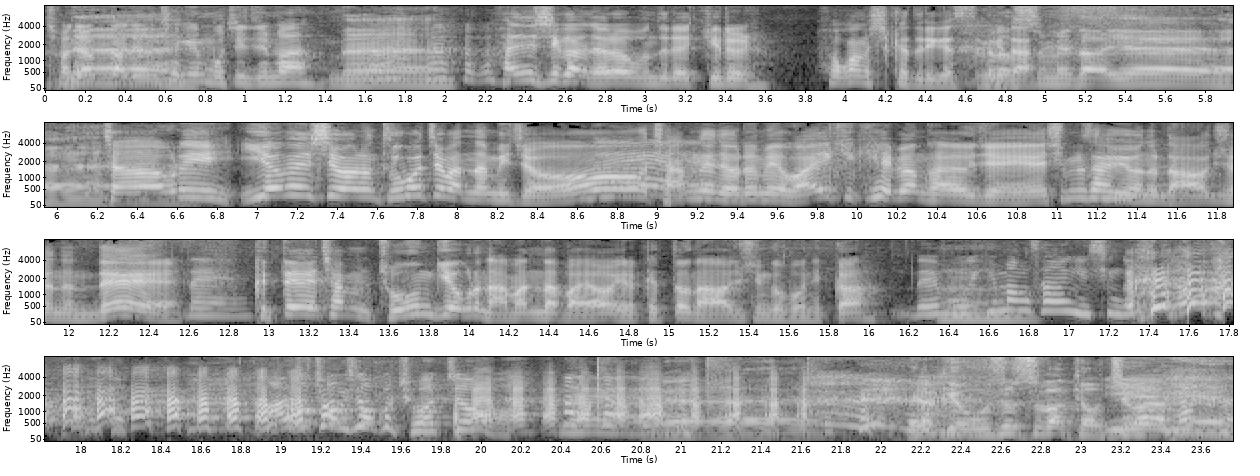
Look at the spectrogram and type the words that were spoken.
저녁까지는 네. 책임 못 지지만 네. 한 시간 여러분들의 길을 호강시켜드리겠습니다. 그렇습니다. 예. 자, 우리 이영현 씨와는 두 번째 만남이죠. 네. 작년 여름에 와이키키 해변 가요제에 심사위원으로 나와주셨는데 네. 그때 참 좋은 기억으로 남았나 봐요. 이렇게 또 나와주신 거 보니까 네, 뭐 희망 사항이신가 보죠? 아주 정신없고 좋았죠. 네. 예. 이렇게 웃을 수밖에 없지만 예.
